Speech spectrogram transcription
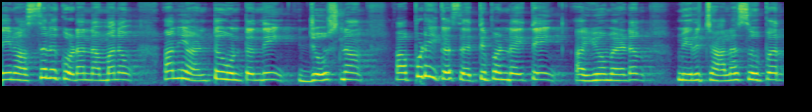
నేను అస్సలు కూడా నమ్మను అని అంటూ ఉంటుంది జ్యోత్స్న. అప్పుడు ఇక సత్తిపండు అయితే అయ్యో మేడం మీరు చాలా సూపర్.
